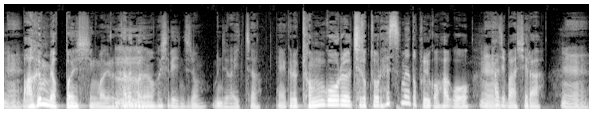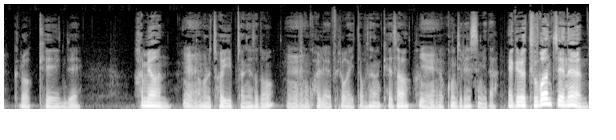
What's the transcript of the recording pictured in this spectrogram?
예. 마흔 몇 번씩 막 이렇게 하는 음. 거는 확실히 이제 좀 문제가 있죠. 예, 그리고 경고를 지속적으로 했음에도 불구하고 예. 하지 마시라. 예. 그렇게 이제 하면 예. 아무래도 저희 입장에서도 예. 좀 관리할 필요가 있다고 생각해서 예. 공지를 했습니다. 예, 그리고 두 번째는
